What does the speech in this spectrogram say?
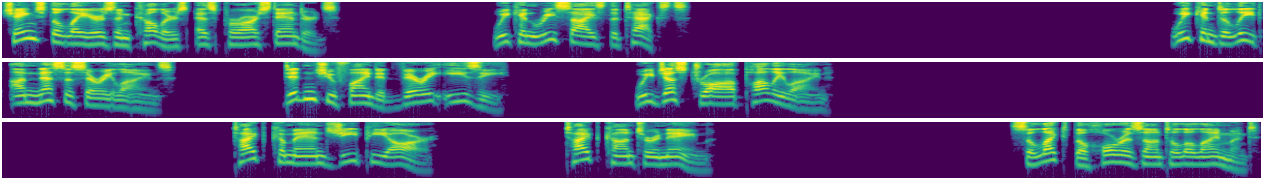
Change the layers and colors as per our standards. We can resize the texts. We can delete unnecessary lines. Didn't you find it very easy? We just draw a polyline. Type command GPR. Type contour name. Select the horizontal alignment.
